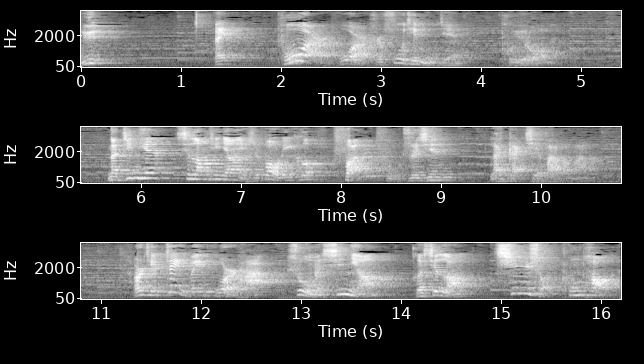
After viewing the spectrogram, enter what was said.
育。哎，普洱普洱是父亲母亲哺育了我们。那今天新郎新娘也是抱着一颗反哺之心来感谢爸爸妈妈，而且这杯普洱茶是我们新娘和新郎亲手冲泡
